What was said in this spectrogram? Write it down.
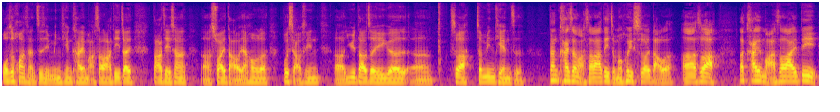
或是幻想自己明天开玛莎拉蒂在大街上啊摔倒，然后呢不小心呃遇到这一个呃是吧真命天子，但开上玛莎拉蒂怎么会摔倒了啊？是吧？那开玛莎拉蒂，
